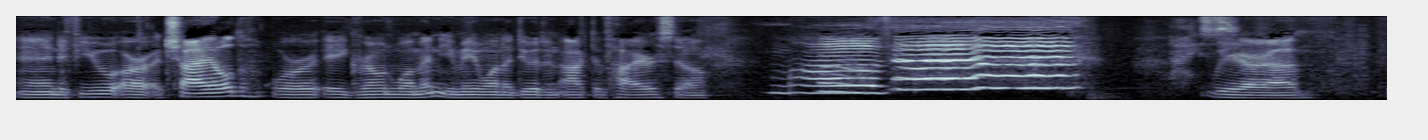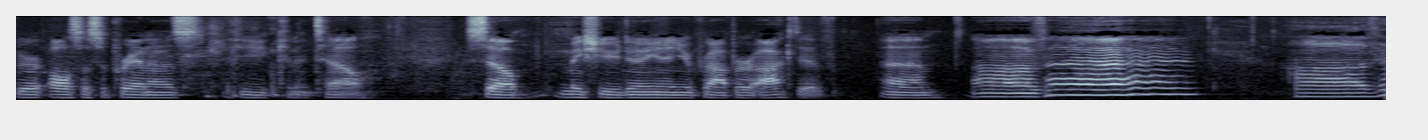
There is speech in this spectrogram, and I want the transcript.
And if you are a child or a grown woman, you may want to do it an octave higher. So Ave. Nice. we are uh, we're also sopranos, if you couldn't tell. So make sure you're doing it in your proper octave. Um, Ave. Ave.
